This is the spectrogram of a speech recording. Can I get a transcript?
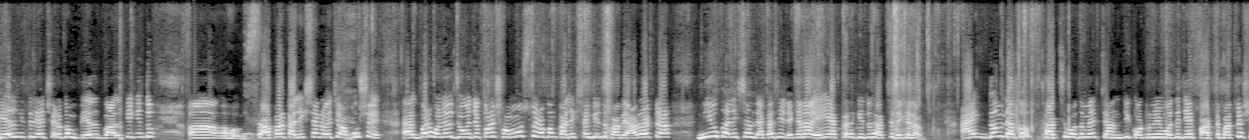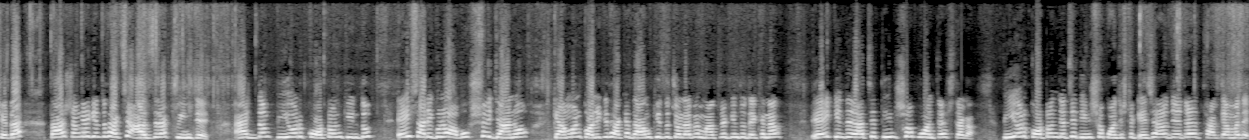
বেল নিতে চাইছে এরকম বেল বালকে কিন্তু সাপার কালেকশন রয়েছে। অবশ্যই একবার হলেও যোগাযোগ করে সমস্ত রকম কালেকশন কিন্তু পাবে। আরও একটা নিউ কালেকশন দেখাচ্ছি। দেখে নাও এই একটা কিন্তু থাকছে, দেখে নাও। একদম দেখো, থাকছে প্রথমে চান্দি কটনের মধ্যে যে পাটটা পাচ্ছ সেটা। তার সঙ্গে কিন্তু থাকছে আজরাক প্রিন্টের একদম পিওর কটন কিন্তু। এই শাড়িগুলো অবশ্যই জানো, কেমন কোয়ালিটি থাকে, দাম কিন্তু চলে যাবে, মাত্র কিন্তু দেখে নাও। এই কিন্তু যাচ্ছে তিনশো পঞ্চাশ টাকা। পিওর কটন যাচ্ছে তিনশো পঞ্চাশ টাকা। এছাড়াও যেটা থাকে আমাদের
